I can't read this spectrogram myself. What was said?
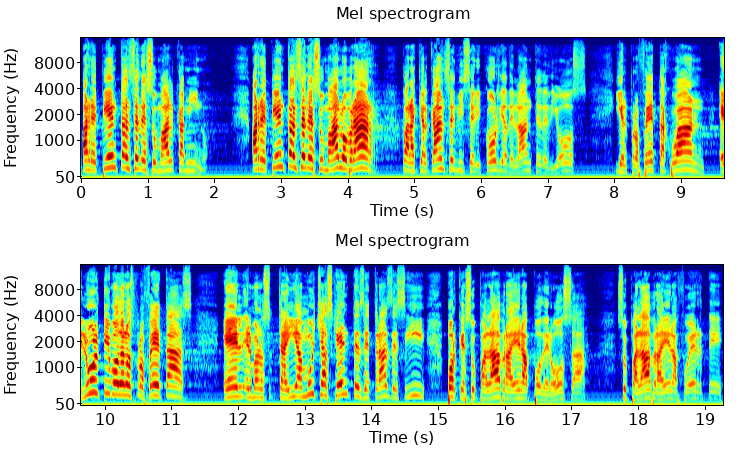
Arrepiéntanse de su mal camino. Arrepiéntanse de su mal obrar para que alcancen misericordia delante de Dios. Y el profeta Juan, el último de los profetas, él, hermanos, traía muchas gentes detrás de sí porque su palabra era poderosa, su palabra era fuerte.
